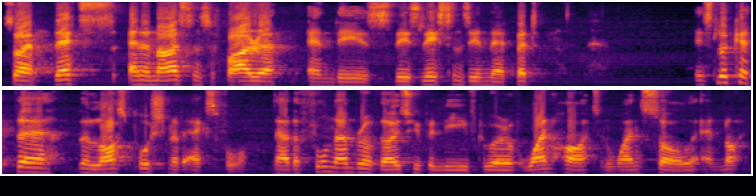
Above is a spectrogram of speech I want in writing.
So that's Ananias and Sapphira, and there's, there's lessons in that. But Let's look at the, the last portion of Acts 4. Now, the full number of those who believed were of one heart and one soul, and, not,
